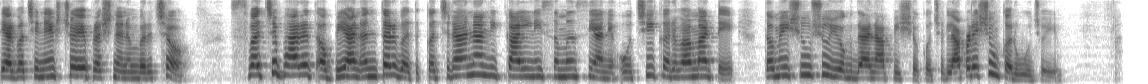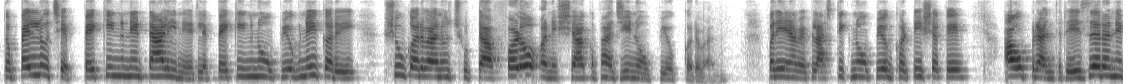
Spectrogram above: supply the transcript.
ત્યાર પછી નેક્સ્ટ જોઈએ પ્રશ્ન નંબર છ. સ્વચ્છ ભારત અભિયાન અંતર્ગત કચરાના નિકાલની સમસ્યાને ઓછી કરવા માટે તમે શું શું યોગદાન આપી શકો છો? એટલે આપણે શું કરવું જોઈએ? તો પહેલું છે પેકિંગને ટાળીને, એટલે પેકિંગનો ઉપયોગ નહીં કરવી, શું કરવાનું? છૂટા ફળો અને શાકભાજીનો ઉપયોગ કરવાનો. પરિણામે પ્લાસ્ટિકનો ઉપયોગ ઘટી શકે. આ ઉપરાંત રેઝર અને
